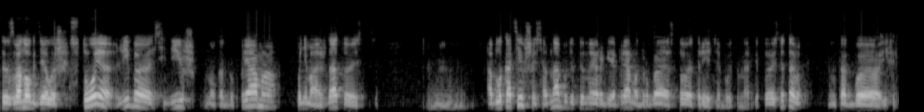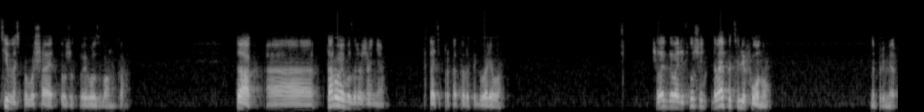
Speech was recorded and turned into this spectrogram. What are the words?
ты звонок делаешь стоя, либо сидишь, ну, как бы прямо, понимаешь, да, то есть облокотившись, одна будет энергия, прямо другая, стоя, третья будет энергия. То есть это как бы эффективность повышает тоже твоего звонка. Так, э, второе возражение, кстати, про которое ты говорила. Человек говорит, слушай, давай по телефону например.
